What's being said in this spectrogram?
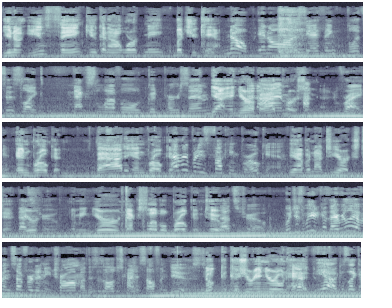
You know you think you can outwork me, but you can't. No, in all honesty, I think Blitz is like next level good person. Yeah, and you're a bad I'm person right. and broken. Bad and broken. Everybody's fucking broken. yeah, but not to your extent. That's you're, true. I mean, you're next level broken too. That's true. Which is weird because I really haven't suffered any trauma. This is all just kind of self-induced. no, because you're in your own head. Yeah, because like I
